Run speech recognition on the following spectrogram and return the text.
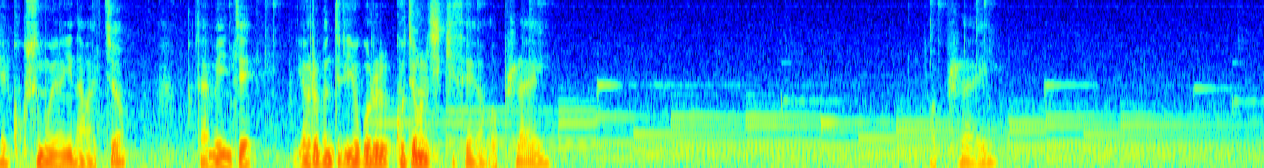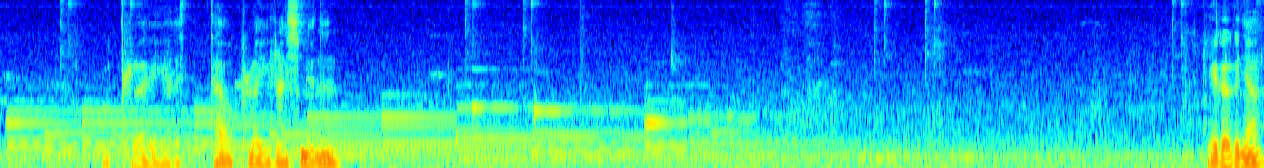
이렇게 국수 모양이 나왔죠? 그 다음에 이제 여러분들이 요거를 고정을 시키세요. apply apply apply 다 apply를 하시면은 얘가 그냥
